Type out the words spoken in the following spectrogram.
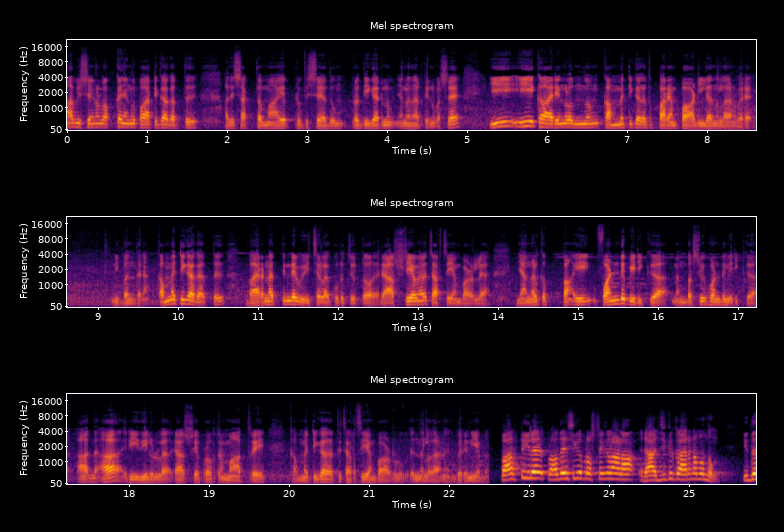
ആ വിഷയങ്ങളൊക്കെ ഞങ്ങൾ പാർട്ടിക്കകത്ത് അതിശക്തമായ പ്രതിഷേധവും പ്രതികരണവും ഞങ്ങൾ നടത്തിയിരുന്നു പക്ഷേ ഈ ഈ കാര്യങ്ങളൊന്നും കമ്മിറ്റിക്കകത്ത് പറയാൻ പാടില്ല എന്നുള്ളതാണ് വരെ. നിബന്ധന. കമ്മിറ്റിക്കകത്ത് ഭരണത്തിന്റെ വീഴ്ചകളെ കുറിച്ചിട്ടോ രാഷ്ട്രീയമോ ചർച്ച ചെയ്യാൻ പാടില്ല. ഞങ്ങൾക്ക് ഈ ഫണ്ട് പിരിക്കുക മെമ്പർഷിപ്പ് ഫണ്ട് പിരിക്കുക ആ ആ രീതിയിലുള്ള രാഷ്ട്രീയ പ്രവർത്തനം മാത്രമേ കമ്മിറ്റിക്കകത്ത് ചർച്ച ചെയ്യാൻ പാടുള്ളൂ എന്നുള്ളതാണ് ഇവരുടെ നിയമം. പാർട്ടിയിലെ പ്രാദേശിക പ്രശ്നങ്ങളാണ് രാജിക്ക് കാരണമെന്നും ഇത്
